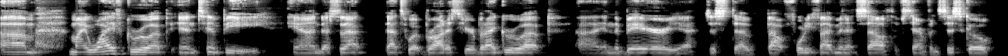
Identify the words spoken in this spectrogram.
um, my wife grew up in Tempe, and so that that's what brought us here. But I grew up uh, in the Bay Area, just uh, about 45 minutes south of San Francisco,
